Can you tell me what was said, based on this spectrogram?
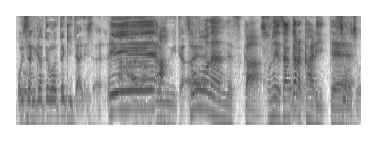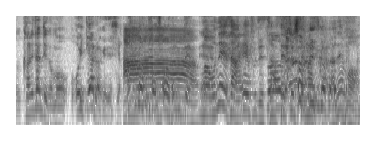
おじさんに買ってもらったギターでしたね。えーそうなんですか。お姉さんから借りて。そうそう借りたっていうかもう置いてあるわけですよ。あー。まあお姉さん F で挫折してますからねも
